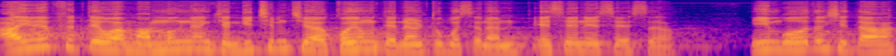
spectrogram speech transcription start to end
IMF 때와 맞먹는 경기 침체와 고용 대란을 두고서는 SNS에서 이 모든 것이 다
